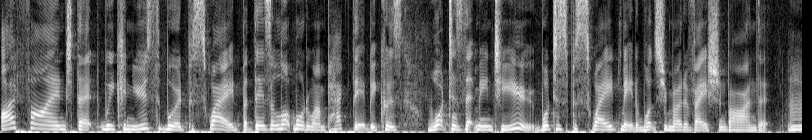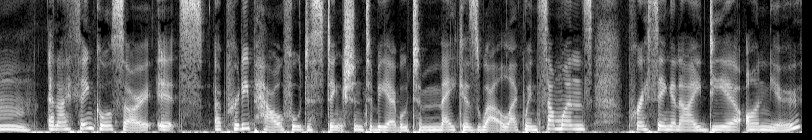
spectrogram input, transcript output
I find that we can use the word persuade, but there's a lot more to unpack there because what does that mean to you? What does persuade mean? And what's your motivation behind it? Mm. And I think also it's a pretty powerful distinction to be able to make as well. Like when someone's pressing an idea on you,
